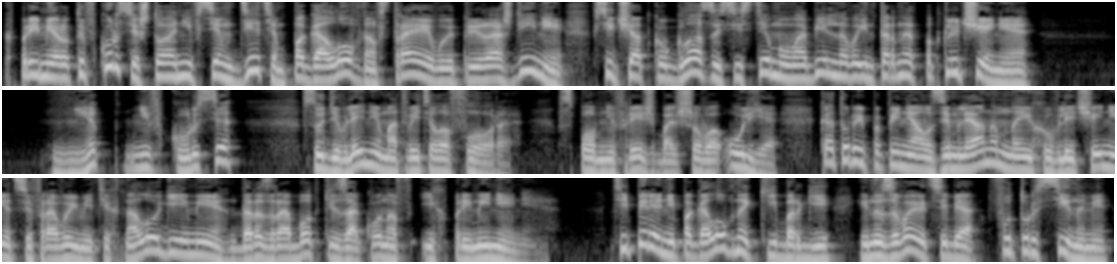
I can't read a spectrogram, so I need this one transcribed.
К примеру, ты в курсе, что они всем детям поголовно встраивают при рождении в сетчатку глаза систему мобильного интернет-подключения? «Нет, не в курсе», — с удивлением ответила Флора вспомнив речь Большого Улья, который попенял землянам на их увлечение цифровыми технологиями до разработки законов их применения. Теперь они поголовно киборги и называют себя футурсинами,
